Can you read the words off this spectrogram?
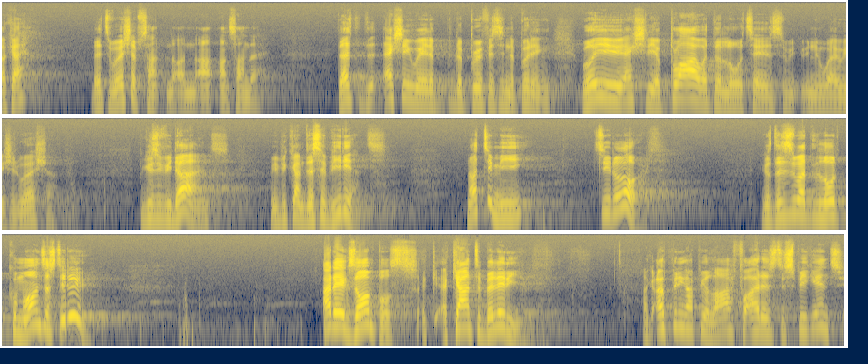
Okay, let's worship on, on Sunday. That's actually where the, the proof is in the pudding. Will you actually apply what the Lord says in the way we should worship? Because if you don't, we become disobedient. Not to me, to the Lord. Because this is what the Lord commands us to do. Other examples accountability, like opening up your life for others to speak into.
